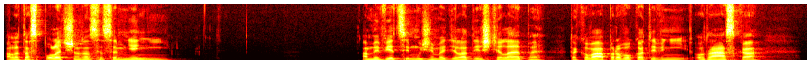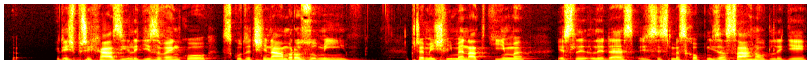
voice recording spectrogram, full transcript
Ale ta společnost zase se mění. A my věci můžeme dělat ještě lépe. Taková provokativní otázka, když přichází lidi zvenku, skutečně nám rozumí? Přemýšlíme nad tím, jestli, lidé, jestli jsme schopni zasáhnout lidi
